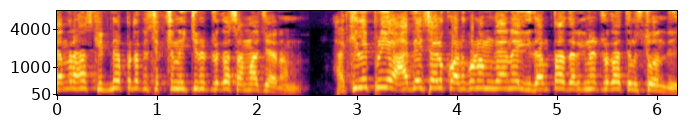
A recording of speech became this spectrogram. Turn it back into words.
చంద్రహాస్ కిడ్నాపర్లకు శిక్షణ ఇచ్చినట్లుగా సమాచారం. అఖిలప్రియ ఆదేశాలకు అనుగుణంగానే ఇదంతా జరిగినట్లుగా తెలుస్తోంది.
